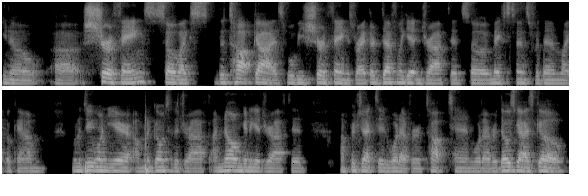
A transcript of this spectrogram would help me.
you know, uh, sure things. So like the top guys will be sure things, right? They're definitely getting drafted. So it makes sense for them. Like, okay, I'm, I'm going to do one year. I'm going to go into the draft. I know I'm going to get drafted. I'm projected, whatever, top 10, whatever. Those guys go.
